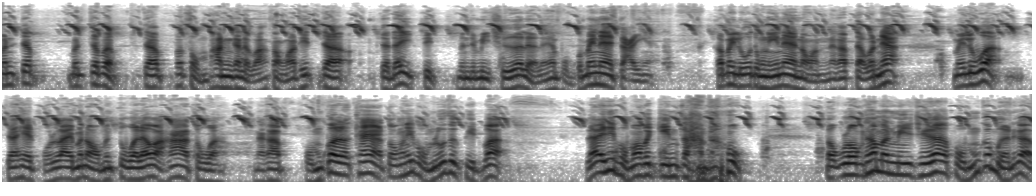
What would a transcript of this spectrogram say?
มันจะมันจะแบบจะผสมพันธุ์กันเหรอวะสองอาทิตย์จะจะได้ติดมันจะมีเชื้อหรืออะไรผมก็ไม่แน่ใจไงก็ไม่รู้ตรงนี้แน่นอนนะครับ แต่วันเนี้ย ไม่รู้ว่าจะเหตุผลอะไรมันออกเป็นตัวแล้วอะห้าตัวนะครับ ผมก็แค่ตรงนี้ผมรู้สึกผิดว่า แล้วไอ้ที่ผมเอาไปกินสามลูก ตกลงถ้ามันมีเชื้อ ผมก็เหมือนกับ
